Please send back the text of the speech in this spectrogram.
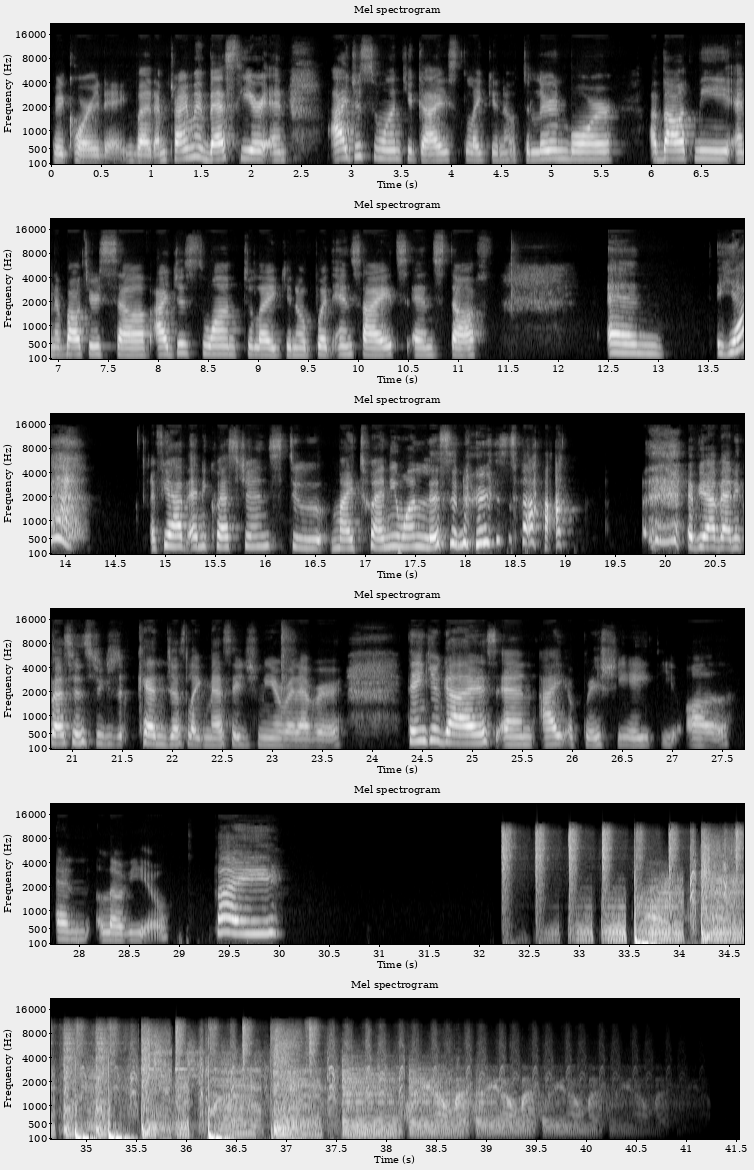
recording, but I'm trying my best here and I just want you guys like, you know, to learn more about me and about yourself. I just want to like, you know, put insights and stuff. And yeah, if you have any questions to my 21 listeners, if you have any questions, you can just like message me or whatever. Thank you guys, and I appreciate you all and love you. Bye.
